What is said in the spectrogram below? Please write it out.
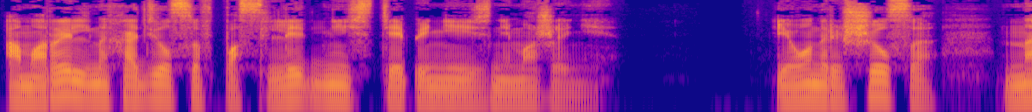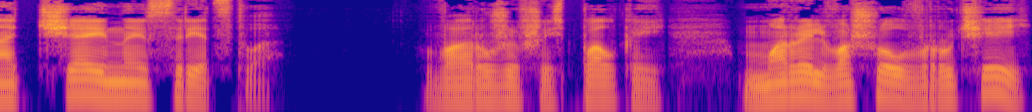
а Морель находился в последней степени изнеможения. И он решился на отчаянное средство. Вооружившись палкой, Морель вошел в ручей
